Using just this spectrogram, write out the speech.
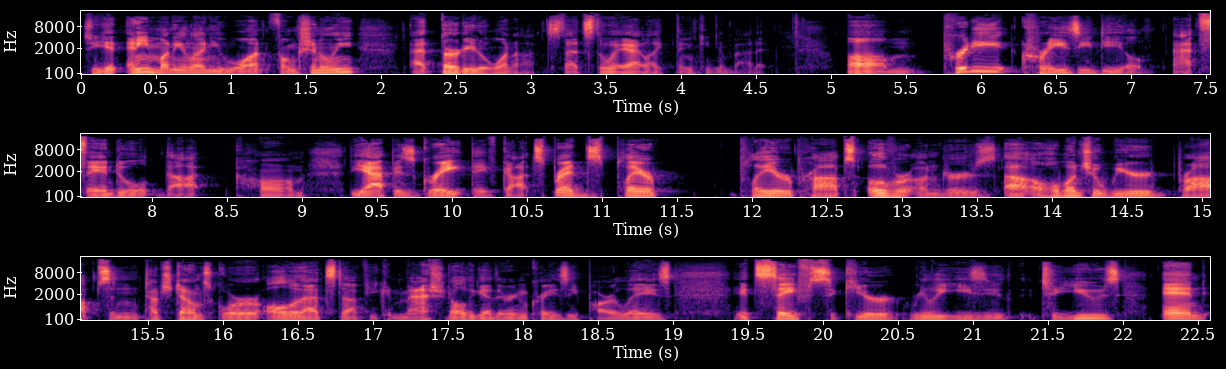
So you get any money line you want functionally at 30 to 1 odds. That's the way I like thinking about it. Um, pretty crazy deal at fanduel.com. The app is great. They've got spreads, player player props, over unders, uh, a whole bunch of weird props and touchdown scorer, all of that stuff. You can mash it all together in crazy parlays. It's safe, secure, really easy to use, and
